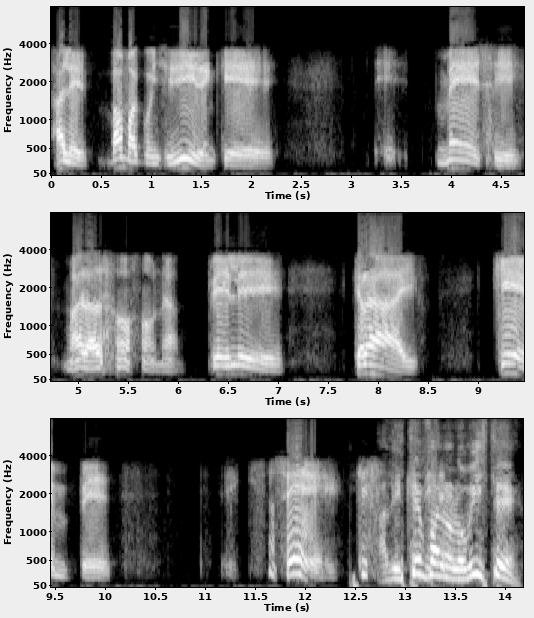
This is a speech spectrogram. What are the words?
Ale, vamos a coincidir en que eh, Messi, Maradona, Pele, Cruyff, Kempes, eh, no sé. ¿qué, ¿A Di Stefano lo viste?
